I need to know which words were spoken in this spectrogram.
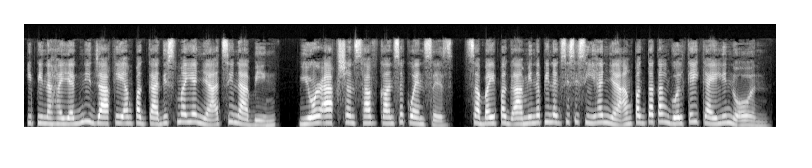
Ipinahayag ni Jackie ang pagkadismaya niya at sinabing, Your actions have consequences, sabay pag-amin na pinagsisisihan niya ang pagtatanggol kay Kylie noon.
